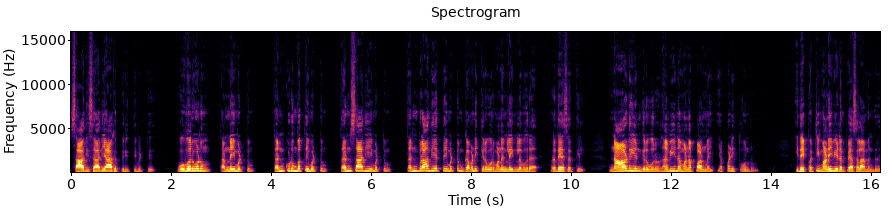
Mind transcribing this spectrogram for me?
சாதி சாதியாக பிரித்துவிட்டு ஒவ்வொருவனும் தன்னை மட்டும் தன் குடும்பத்தை மட்டும் தன் சாதியை மட்டும் தன் பிராந்தியத்தை மட்டும் கவனிக்கிற ஒரு மனநிலை நிலவுகிற பிரதேசத்தில் நாடு என்கிற ஒரு நவீன மனப்பான்மை எப்படி தோன்றும்? இதை பற்றி மனைவியிடம் பேசலாம் என்று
